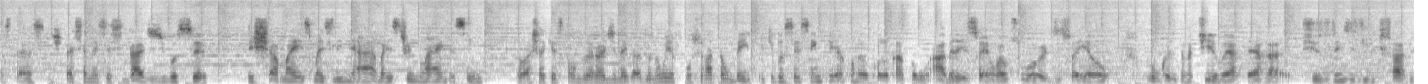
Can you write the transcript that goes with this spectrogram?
as terras, se não tivesse a necessidade de você deixar mais, mais linear, mais streamlined, assim, eu acho que a questão do herói de legado não ia funcionar tão bem, porque você sempre ia como- colocar como, ah, beleza, isso aí é um Elseworlds, isso aí é um- alguma coisa alternativa, é a Terra X220, sabe?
